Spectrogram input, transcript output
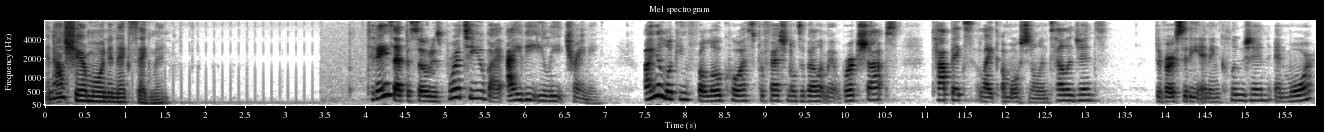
And I'll share more in the next segment. Today's episode is brought to you by Ivy Elite Training. Are you looking for low cost professional development workshops, topics like emotional intelligence, diversity and inclusion, and more,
